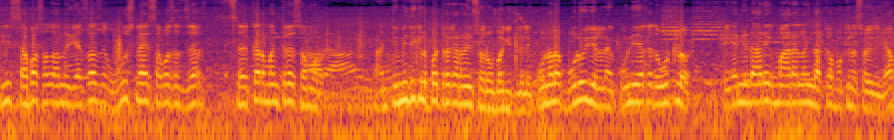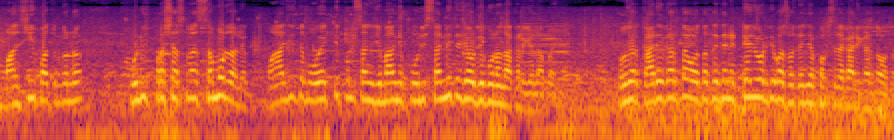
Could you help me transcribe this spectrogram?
ही सभासदांना याचाच ऊस नाही सभासद जर सहकार मंत्र्यासमोर आणि तुम्ही देखील पत्रकारांनी सर्व बघितलेले. कोणाला बोलू दिलं नाही कोणी एखादं उठलं तर यांनी डायरेक्ट मारायला धक्काबुक्कीला सोय दिली या मानसिक पातळीला पोलीस प्रशासनासमोर झाले. माझी तर वैयक्तिक पोलिसांची मागणी पोलिसांनी त्याच्यावरती गुन्हा दाखल केला पाहिजे. तो जर कार्यकर्ता होता तर त्याने स्टेजवरती बसवा त्यांच्या पक्षाचा कार्यकर्ता होता.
